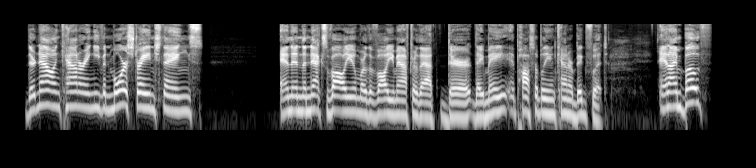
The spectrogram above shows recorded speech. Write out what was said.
They're now encountering even more strange things. And then the next volume or the volume after that, they they may possibly encounter Bigfoot. And I'm both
